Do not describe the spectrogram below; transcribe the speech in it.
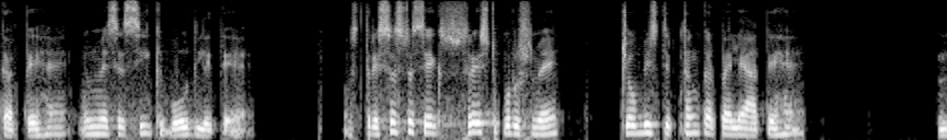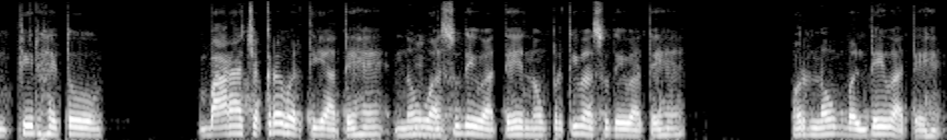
करते हैं, उनमें से सीख बोध लेते हैं। उस त्रिशस्ट से श्रेष्ठ पुरुष में चौबीस तीर्थंकर पहले आते हैं। फिर है तो बारह चक्रवर्ती आते हैं नौ वासुदेव आते हैं नौ प्रतिवासुदेव आते हैं और नौ बलदेव आते हैं।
